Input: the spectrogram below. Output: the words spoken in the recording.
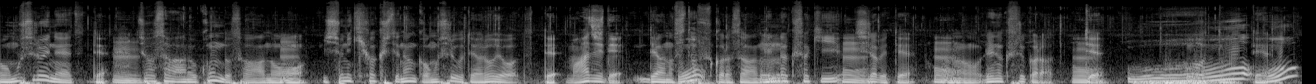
ら、あ面白いね。っつって、うん。じゃあさあの今度さあの、うん。一緒に企画してなんか面白いことやろうよ。っつって。マジで？であのスタッフからさん。連絡先うん調べて、うん。あの連絡するからって。おお思って。お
